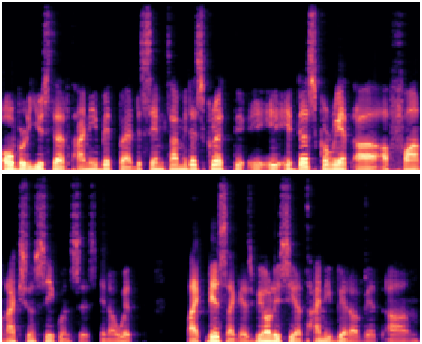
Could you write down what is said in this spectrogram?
overused that a tiny bit. But at the same time, it does create it, it does create a, a fun action sequences. You know, with like this, I guess we only see a tiny bit of it. Um,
